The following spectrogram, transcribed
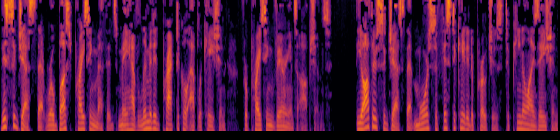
This suggests that robust pricing methods may have limited practical application for pricing variance options. The authors suggest that more sophisticated approaches to penalization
